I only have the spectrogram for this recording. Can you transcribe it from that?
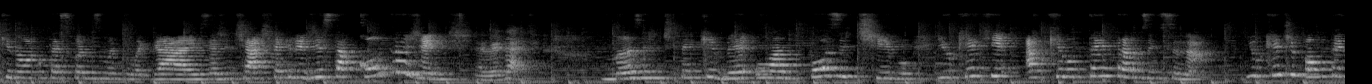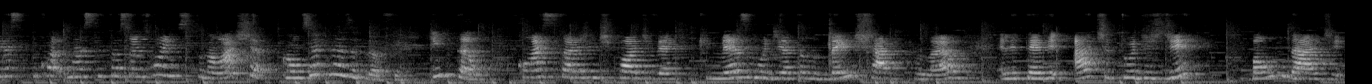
que não acontece coisas muito legais, e a gente acha que aquele dia está contra a gente. É verdade. Mas a gente tem que ver o lado positivo e o que que aquilo tem para nos ensinar. E o que de bom tem nas, nas situações ruins, tu não acha? Com certeza, prof. Então, com essa história a gente pode ver que mesmo o dia estando bem chato pro Léo, ele teve atitudes de bondade.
